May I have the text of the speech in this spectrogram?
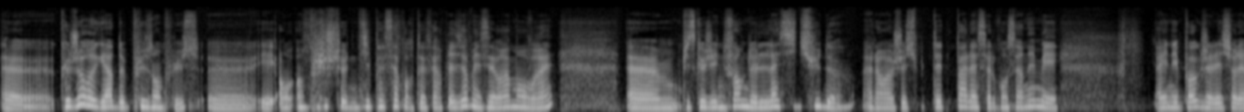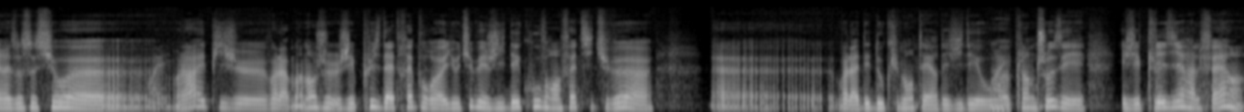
que je regarde de plus en plus. et en, en, plus, je ne dis pas ça pour te faire plaisir, mais c'est vraiment vrai. Puisque j'ai une forme de lassitude. Alors, je suis peut-être pas la seule concernée, mais à une époque, j'allais sur les réseaux sociaux, euh, voilà, et puis je, voilà, maintenant j'ai plus d'attrait pour euh, YouTube et j'y découvre en fait, si tu veux, euh, euh voilà, des documentaires, des vidéos, plein de choses, et, et j'ai plaisir à le faire.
